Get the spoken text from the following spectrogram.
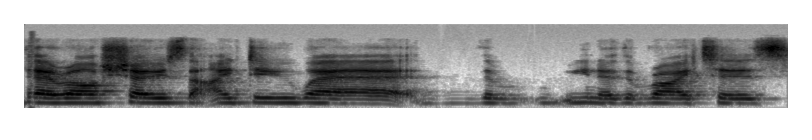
there are shows that I do where the you know the writers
